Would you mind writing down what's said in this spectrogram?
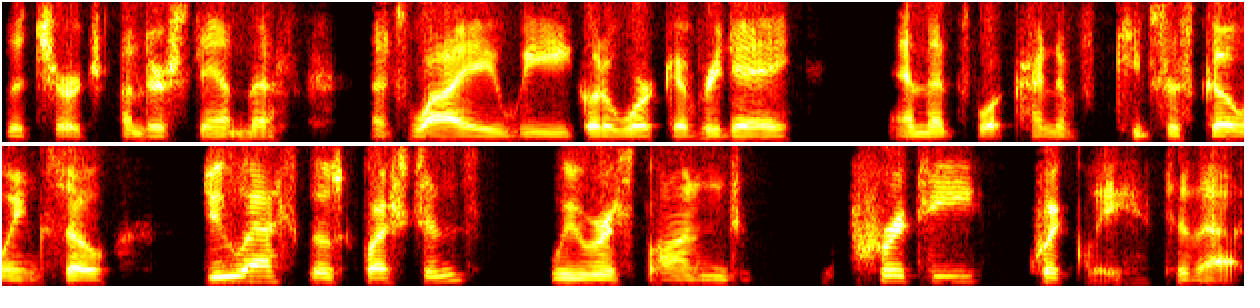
the church understand this. That's why we go to work every day, and that's what kind of keeps us going. So do ask those questions. We respond pretty quickly to that.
